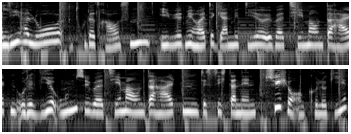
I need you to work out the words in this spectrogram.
Hallo, du da draußen. Ich würde mich heute gern mit dir über ein Thema unterhalten oder wir uns über ein Thema unterhalten, das sich da nennt Psychoonkologie.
